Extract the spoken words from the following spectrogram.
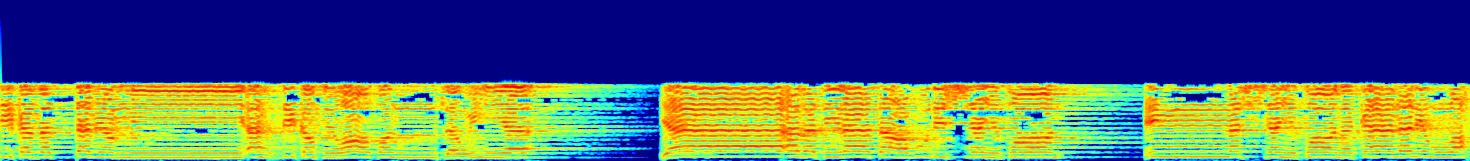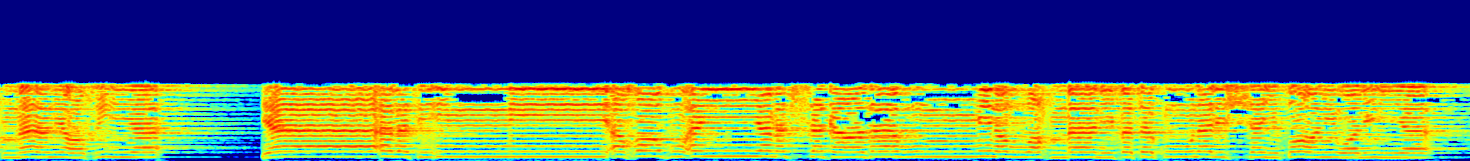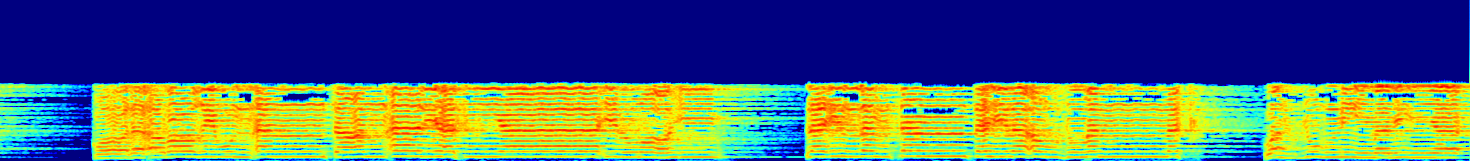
يأتك فاتبعني أهدك صراطا سويا. يا أبت لا تعبد الشيطان إن الشيطان كان للرحمن عصيا. يا أبت إني أخاف أن يمسك عذاب من الرحمن فتكون للشيطان وليا. قال أراغب أنت عن آلهتي يا إبراهيم؟ لئن لم تنته لأرجمنك واهجرني مليا.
